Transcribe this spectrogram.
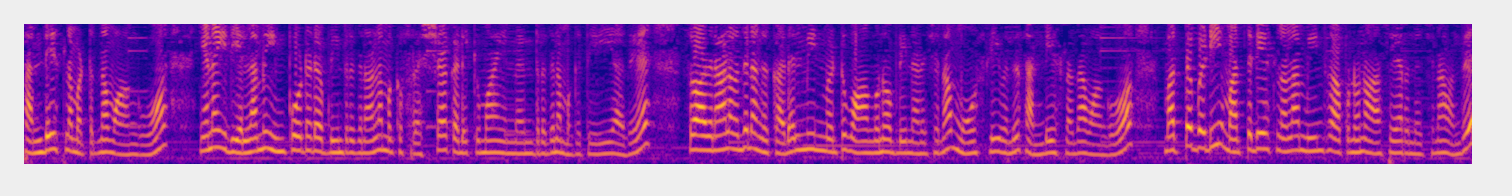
சண்டேஸில் மட்டும்தான் வாங்குவோம். ஏன்னா இது எல்லாமே இம்போர்ட்டட் அப்படின்றதுனால நமக்கு ஃப்ரெஷ்ஷாக கிடைக்குமா என்னன்றது நமக்கு தெரியாது. ஸோ அதனால் வந்து நாங்கள் கடல் மீன் மட்டும் வாங்கணும் அப்படின்னு நினச்சோன்னா மோஸ்ட்லி வந்து சண்டேஸில் தான் வாங்குவோம். மற்றபடி மற்ற டேஸ்லலாம் மீன் சாப்பிடணும்னு ஆசையாக இருந்துச்சுன்னா வந்து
